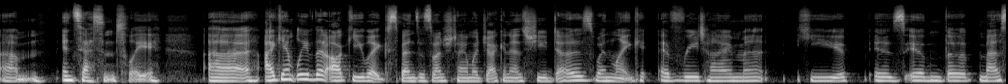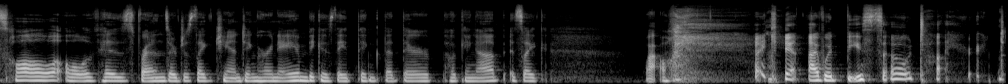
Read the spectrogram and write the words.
um, incessantly. Uh, I can't believe that Akki like spends as much time with Jakkin as she does when like every time he is in the mess hall, all of his friends are just like chanting her name because they think that they're hooking up. It's like, wow, I can't, I would be so tired.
